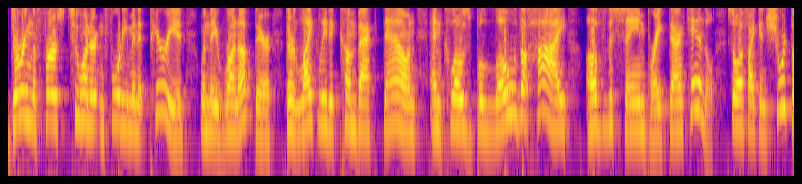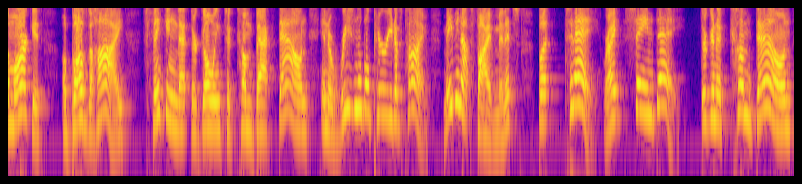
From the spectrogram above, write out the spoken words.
during the first 240 minute period, when they run up there, they're likely to come back down and close below the high of the same breakdown candle. So if I can short the market above the high, thinking that they're going to come back down in a reasonable period of time, maybe not five minutes, but today, right? Same day they're going to come down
